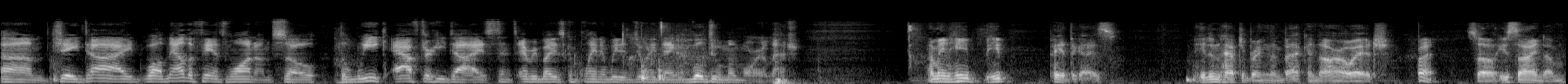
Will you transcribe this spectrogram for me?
um, Jay died, well now the fans want him, so the week after he dies, since everybody's complaining we didn't do anything, we'll do a memorial match. I mean, he he paid the guys. He didn't have to bring them back into ROH. Right. So he signed them.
